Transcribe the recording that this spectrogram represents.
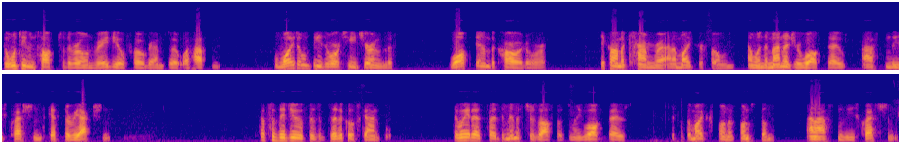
They won't even talk to their own radio programs about what happened. Why don't these RTE journalists walk down the corridor, stick on a camera and a microphone, and when the manager walks out, ask them these questions, get their reaction? That's what they do if there's a political scandal. They wait outside the minister's office and he walks out, they put the microphone in front of them, and ask them these questions.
